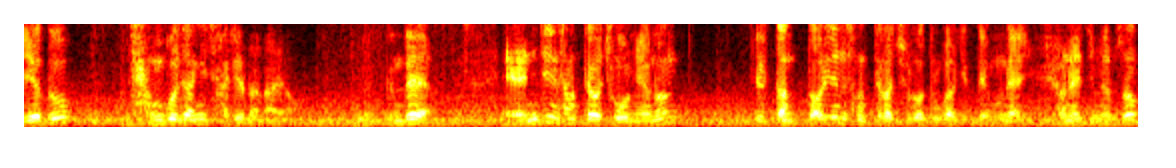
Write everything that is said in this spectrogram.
얘도 장고장이 잘 일어나요. 근데 엔진 상태가 좋으면은 일단 떨림 상태가 줄어들고 가기 때문에 유연해지면서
